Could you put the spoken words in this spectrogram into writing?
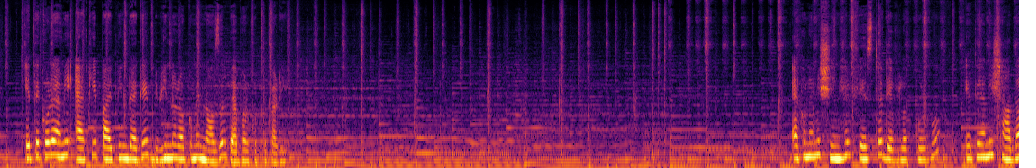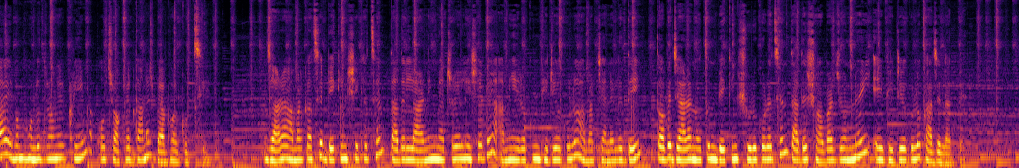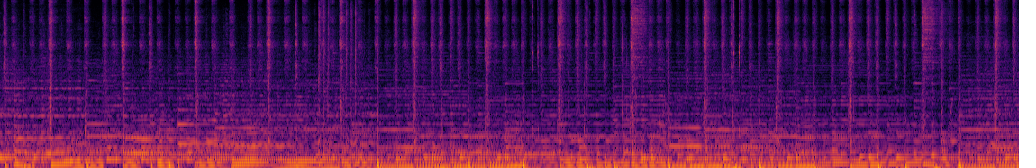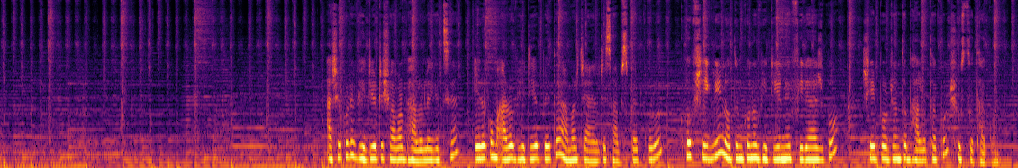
এতে করে আমি একই পাইপিং ব্যাগে বিভিন্ন রকমের নজল ব্যবহার করতে পারি। এখন আমি সিংহের ফেসটা ডেভেলপ করব। এতে আমি সাদা এবং হলুদ রঙের ক্রিম ও চকলেট গানাশ ব্যবহার করছি। যারা আমার কাছে বেকিং শিখেছেন, তাদের লার্নিং ম্যাটেরিয়াল হিসেবে আমি এরকম ভিডিওগুলো আমার চ্যানেলে দেই। তবে যারা নতুন বেকিং শুরু করেছেন, তাদের সবার জন্যই এই ভিডিওগুলো কাজে লাগবে। আশা করি ভিডিওটি সবার ভালো লেগেছে। এরকম আরও ভিডিও পেতে আমার চ্যানেলটি সাবস্ক্রাইব করুন। খুব শীঘ্রই নতুন কোনো ভিডিও নিয়ে ফিরে আসব। সেই পর্যন্ত ভালো থাকুন, সুস্থ থাকুন।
